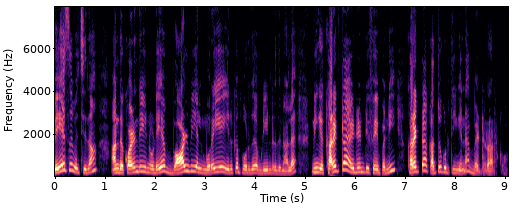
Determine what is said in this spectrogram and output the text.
பேஸை வச்சு தான் அந்த குழந்தையினுடைய வாழ்வியல் முறையே இருக்க போகிறது அப்படின்றதுனால நீங்கள் கரெக்டாக ஐடென்டிஃபை பண்ணி கரெக்டாக கற்றுக் கொடுத்தீங்கன்னா பெட்டராக இருக்கும்.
